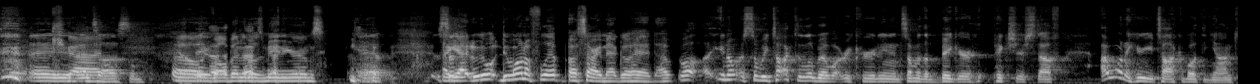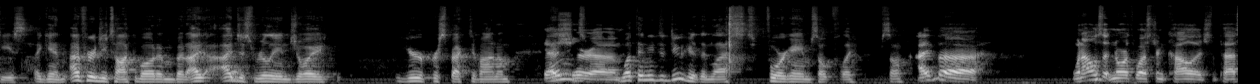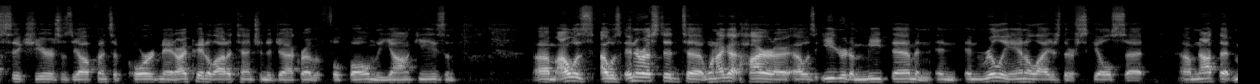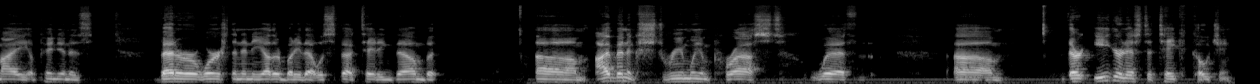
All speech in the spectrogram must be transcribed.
Hey, that's awesome. Oh, we've all been in those meeting rooms. Yeah. So, I got. Do you want to flip? Oh, sorry, Matt. Go ahead. I, well, you know, so we talked a little bit about recruiting and some of the bigger picture stuff. I want to hear you talk about the Jankes again. I've heard you talk about them, but I I just really enjoy your perspective on them yeah, sure. Um, what they need to do here the last four games, hopefully. So I've uh, when I was at Northwestern College the past six years as the offensive coordinator, I paid a lot of attention to Jackrabbit football and the Jankes, and um, I was I was interested to when I got hired, I, I was eager to meet them and and, and really analyze their skill set. Um, not that my opinion is better or worse than any other buddy that was spectating them, but um, I've been extremely impressed with um, their eagerness to take coaching.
